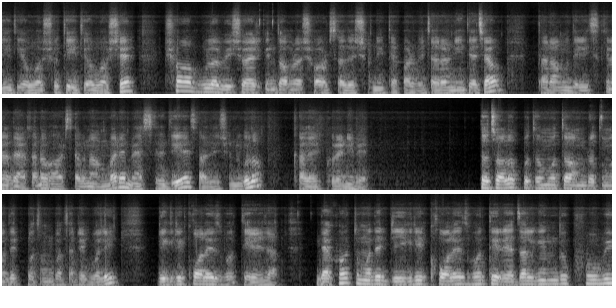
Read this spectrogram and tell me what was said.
দ্বিতীয় বর্ষ, তৃতীয় বর্ষের সবগুলো বিষয়ের কিন্তু আমরা শর্ট সাজেশন নিতে পারবে। যারা নিতে চাও, তারা আমাদের স্ক্রিনে দেখানো হোয়াটসঅ্যাপ নাম্বারে মেসেজ দিয়ে সাজেশনগুলো কালেক্ট করে নিবে। তো চলো প্রথমত আমরা তোমাদের প্রথম কথাটি বলি, ডিগ্রি কলেজ ভর্তি রেজাল্ট দেখো তোমাদের ডিগ্রি কলেজ ভর্তির রেজাল্ট কিন্তু খুবই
